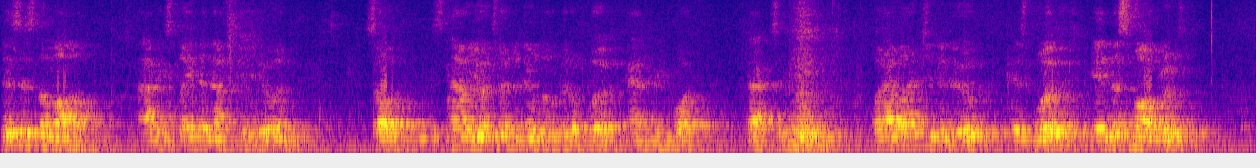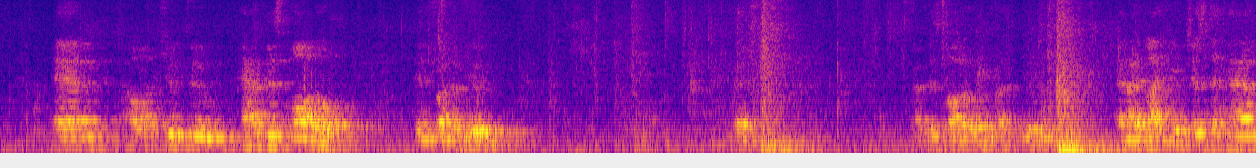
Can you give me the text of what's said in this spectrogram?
this is the model. I've explained enough to you, and so it's now your turn to do a little bit of work and report back to me. What I want you to do is work in the small groups, and I want you to have this model in front of you. Okay? Have this model in front of you. And I'd like you just to have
